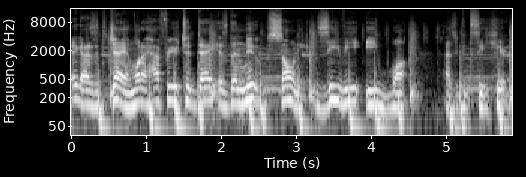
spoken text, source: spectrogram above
Hey guys, it's Jay, and what I have for you today is the new Sony ZV-E1, as you can see here.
